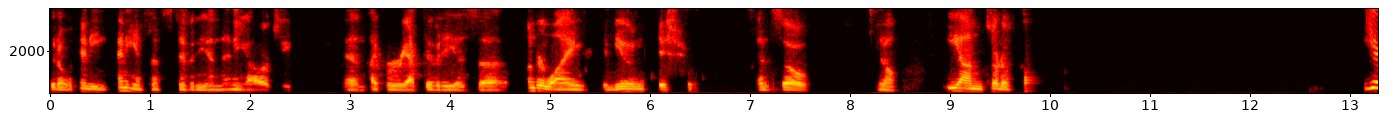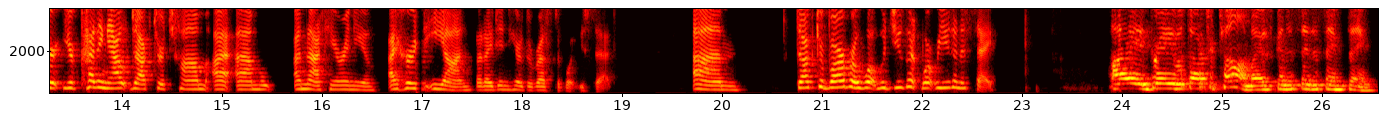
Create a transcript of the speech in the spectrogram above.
you know, any any insensitivity and any allergy and hyperreactivity is a underlying immune issue. And so you know, Aeon sort of. You're you're cutting out, Dr. Tom. I, um, I'm not hearing you. I heard Aeon, but I didn't hear the rest of what you said. Um, Dr. Barbara, what would you what were you going to say? I agree with Dr. Tom. I was going to say the same thing.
